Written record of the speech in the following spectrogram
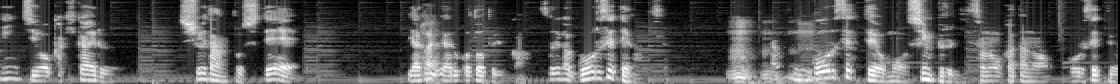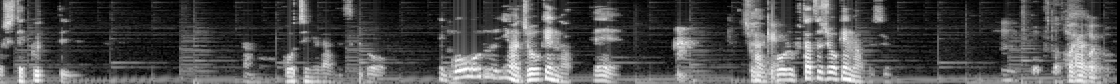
認知を書き換える手段として、やる、はいやることというか、それがゴール設定なんですよ。うんうんうん。ゴール設定をもうシンプルにその方のゴール設定をしていくっていう、あの、コーチングなんですけど、でゴールには条件があって、はい、条件。ゴール二つ条件があるんですよ。うん、お二つ。はいはいはい。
